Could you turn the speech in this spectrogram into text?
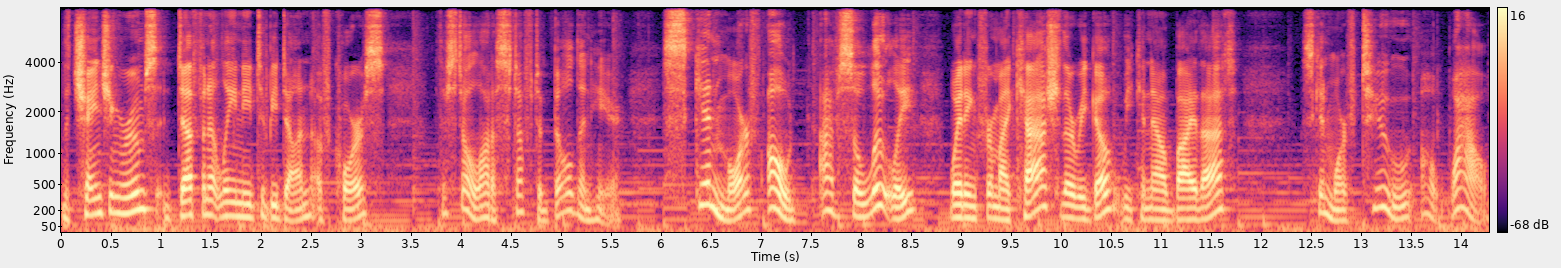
The changing rooms definitely need to be done, of course. There's still a lot of stuff to build in here. Skin morph? Oh, absolutely. Waiting for my cash. There we go. We can now buy that. Skin morph 2? Oh, wow.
